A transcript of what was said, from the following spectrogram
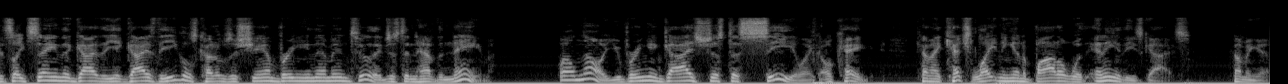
It's like saying the guy, the guys the Eagles cut, it was a sham bringing them in too. They just didn't have the name. Well, no, you bring in guys just to see, like, okay, can I catch lightning in a bottle with any of these guys coming in?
